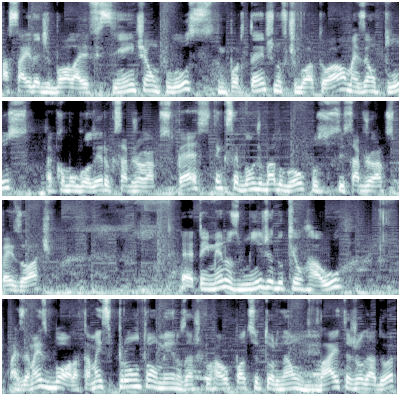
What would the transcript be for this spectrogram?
a saída de bola eficiente é um plus importante no futebol atual, mas é um plus. É como o goleiro que sabe jogar com os pés, tem que ser bom de do gol, se sabe jogar com os pés, ótimo. É, tem menos mídia do que o Raul, mas é mais bola, tá mais pronto ao menos. Acho que o Raul pode se tornar um baita jogador,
